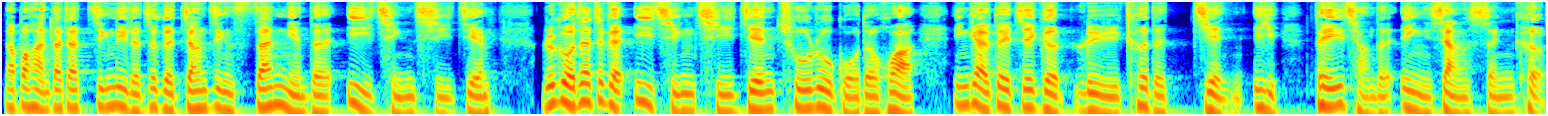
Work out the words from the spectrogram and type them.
那包含大家经历了这个将近三年的疫情期间。如果在这个疫情期间出入国的话，应该对这个旅客的检疫非常的印象深刻。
